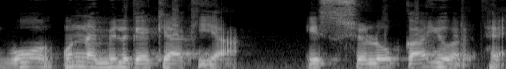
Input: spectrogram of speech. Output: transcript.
वो उनने मिलकर क्या किया? इस श्लोक का यो अर्थ है।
